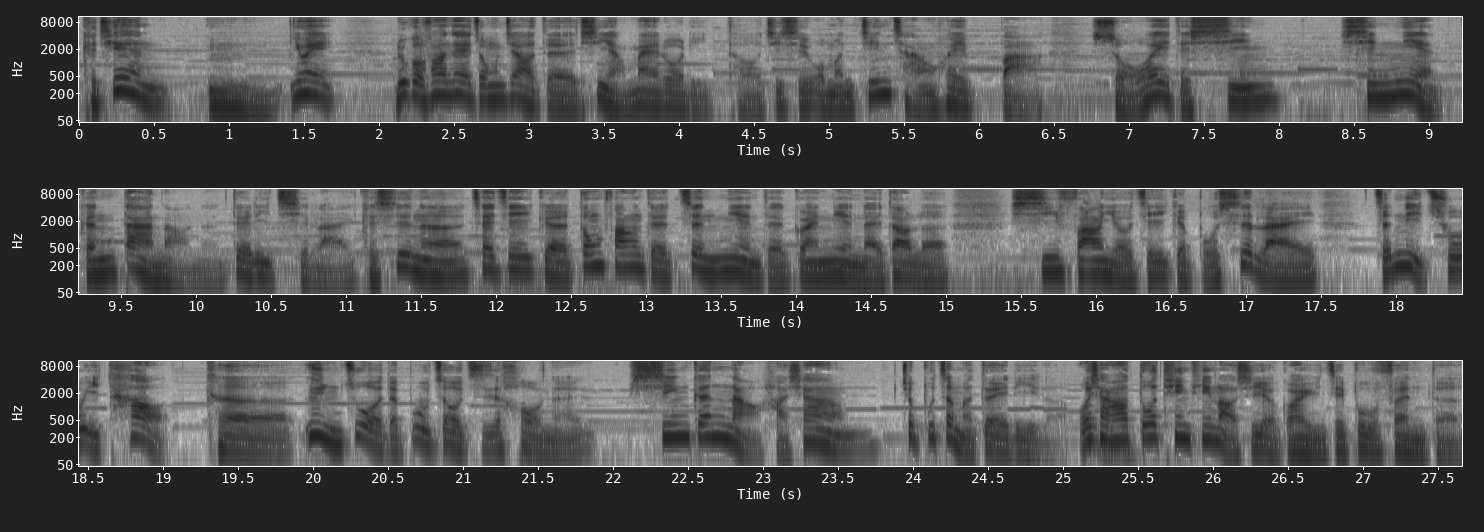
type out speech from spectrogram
可见嗯，因为如果放在宗教的信仰脉络里头，其实我们经常会把所谓的心。心念跟大脑呢对立起来，可是呢，在这个东方的正念的观念来到了西方，由这一个博士来整理出一套可运作的步骤之后呢，心跟脑好像就不这么对立了。我想要多听听老师有关于这部分的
